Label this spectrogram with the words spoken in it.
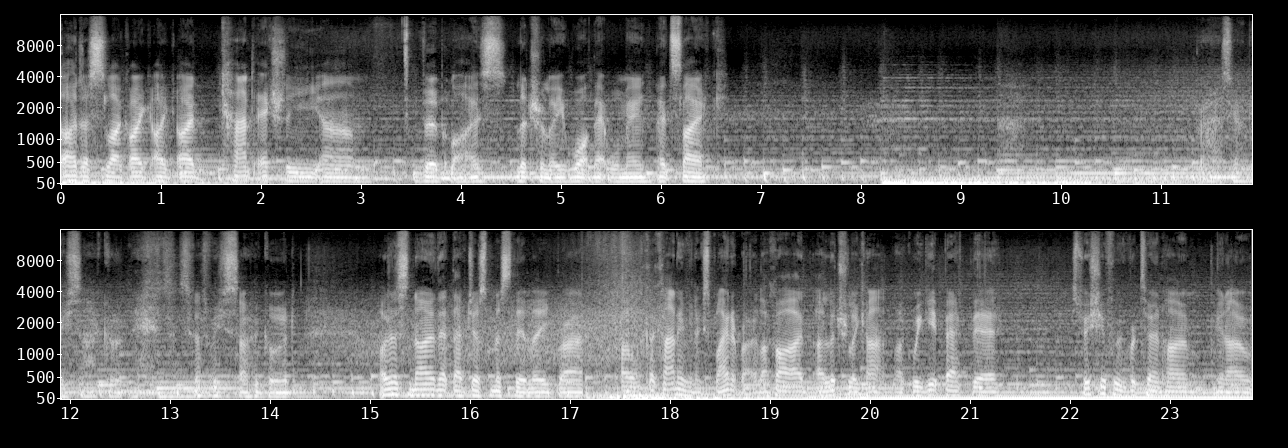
I just like I, I, I can't actually um, verbalize literally what that will mean. It's like, it's gonna be so good, man. It's gonna be so good. I just know that they've just missed their league, bro. Oh, I, like, I can't even explain it, bro. Like I, I literally can't. Like we get back there, especially if we return home, you know,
